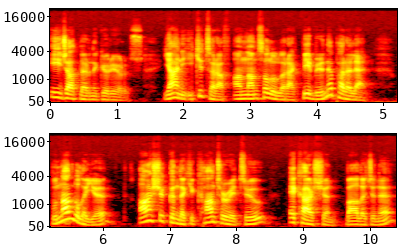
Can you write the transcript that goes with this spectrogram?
icatlarını görüyoruz. Yani iki taraf anlamsal olarak birbirine paralel. Bundan dolayı A şıkkındaki contrary to, e karşın bağlacını,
